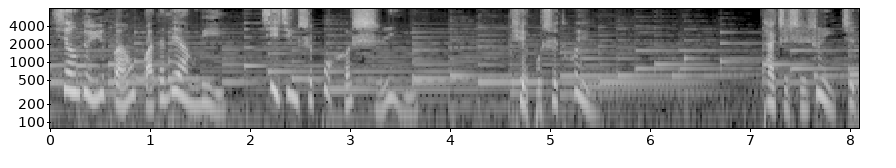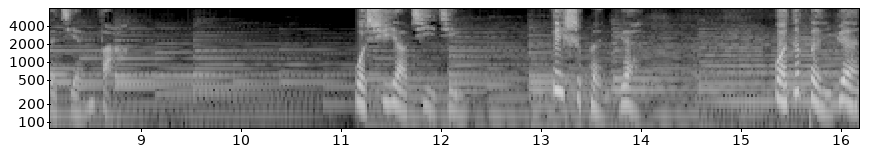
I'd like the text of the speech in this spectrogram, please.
相对于繁华的靓丽，寂静是不合时宜，却不是退伍。它只是睿智的减法。我需要寂静，非是本愿。我的本愿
